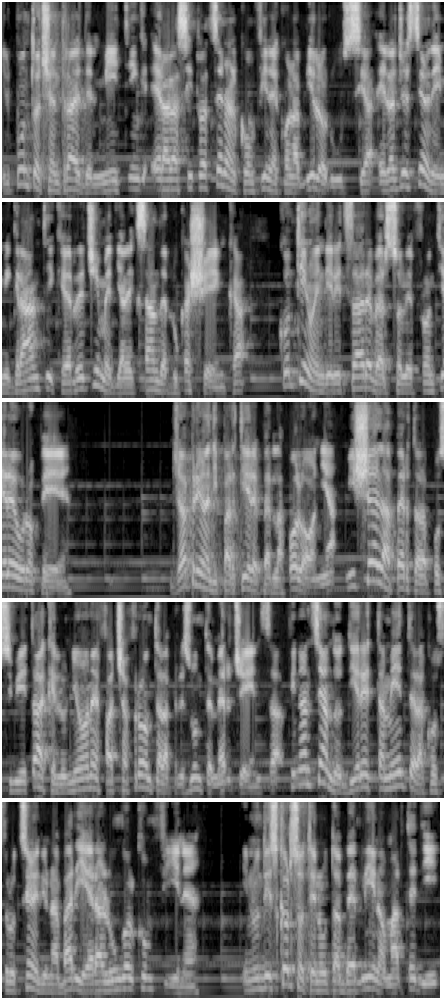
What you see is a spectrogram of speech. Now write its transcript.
il punto centrale del meeting era la situazione al confine con la Bielorussia e la gestione dei migranti che il regime di Alexander Lukashenko continua a indirizzare verso le frontiere europee. Già prima di partire per la Polonia, Michel ha aperto la possibilità che l'Unione faccia fronte alla presunta emergenza finanziando direttamente la costruzione di una barriera lungo il confine. In un discorso tenuto a Berlino martedì,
